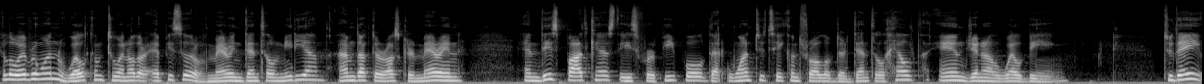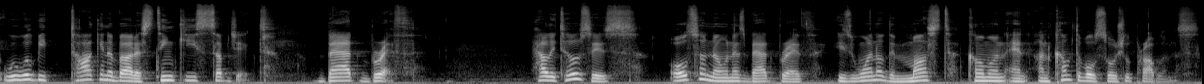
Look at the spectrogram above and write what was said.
Hello, everyone. Welcome to another episode of Marin Dental Media. I'm Dr. Oscar Marin, and this podcast is for people that want to take control of their dental health and general well being. Today, we will be talking about a stinky subject bad breath. Halitosis, also known as bad breath, is one of the most common and uncomfortable social problems.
